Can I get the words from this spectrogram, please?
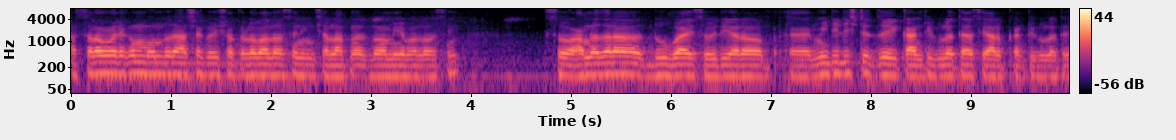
আসসালামু আলাইকুম বন্ধুরা, আশা করি সকলে ভালো আছেন। ইনশাল্লাহ আপনাদের তো আমিও ভালো আছি। সো আমরা যারা দুবাই, সৌদি আরব মিডিল ইস্টের যে কান্ট্রিগুলোতে আছে, আরব কান্ট্রিগুলোতে,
